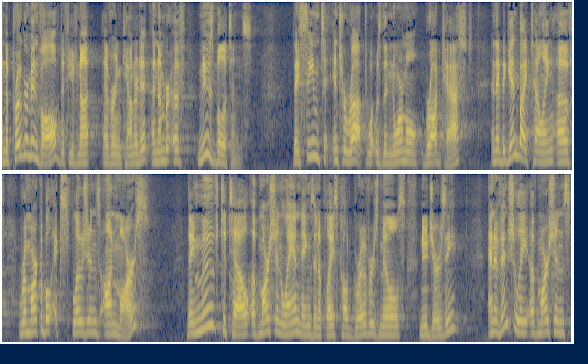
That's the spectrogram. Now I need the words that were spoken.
And the program involved, if you've not ever encountered it, a number of news bulletins. They seemed to interrupt what was the normal broadcast, and they begin by telling of remarkable explosions on Mars. They move to tell of Martian landings in a place called Grover's Mills, New Jersey and eventually of Martians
